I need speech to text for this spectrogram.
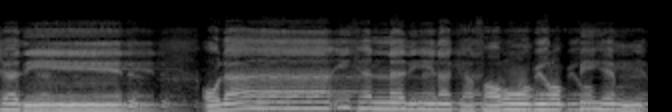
جديد. أولئك الذين كفروا بربهم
